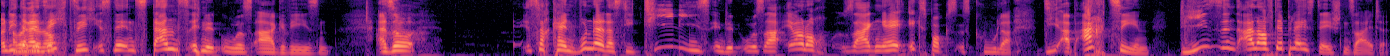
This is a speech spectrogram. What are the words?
Und die Aber dennoch- 360 ist eine Instanz in den USA gewesen. Also ist doch kein Wunder, dass die Teenies in den USA immer noch sagen, hey, Xbox ist cooler. Die ab 18, die sind alle auf der PlayStation-Seite.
